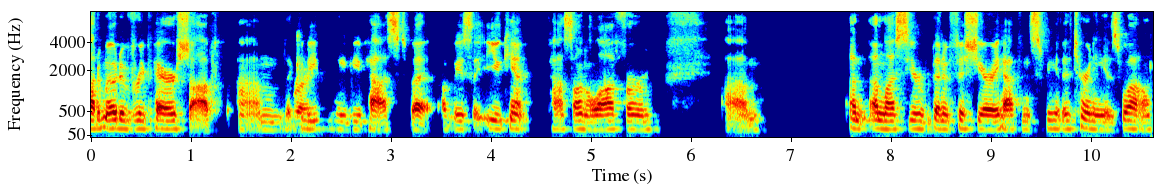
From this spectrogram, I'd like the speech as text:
automotive repair shop um, that could right. easily be passed, but obviously you can't pass on a law firm um, un- unless your beneficiary happens to be an attorney as well.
